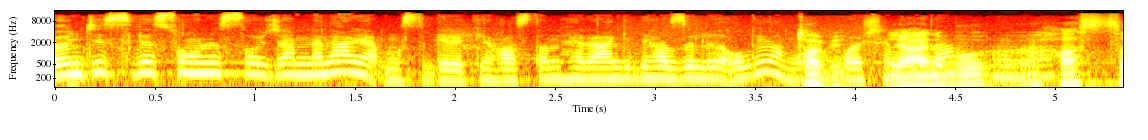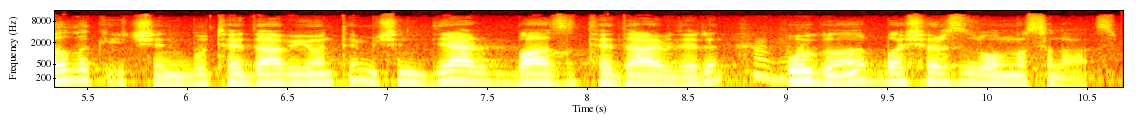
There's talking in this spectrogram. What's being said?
Öncesi ve sonrası hocam neler yapması gerekiyor? Hastanın herhangi bir hazırlığı oluyor mu Tabii. bu aşamada? Yani bu Hı hastalık için, bu tedavi yöntemi için diğer bazı tedavilerin uygulanıp başarısız olması lazım.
